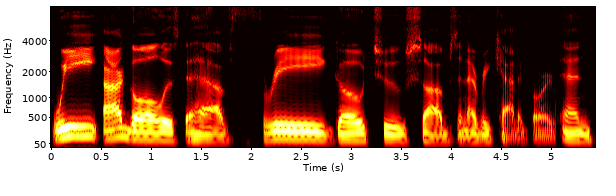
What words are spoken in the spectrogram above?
we our goal is to have three go-to subs in every category, and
